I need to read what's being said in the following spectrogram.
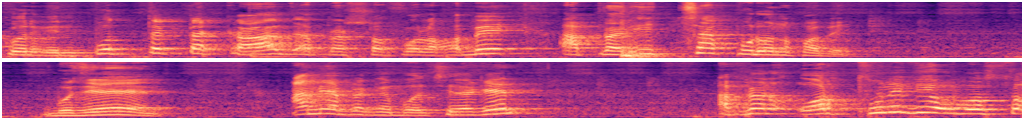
করবেন, প্রত্যেকটা কাজ আপনার সফল হবে, আপনার ইচ্ছা পূরণ হবে। বুঝেন? আমি আপনাকে বলছি, দেখেন, আপনার অর্থনীতি অবস্থা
